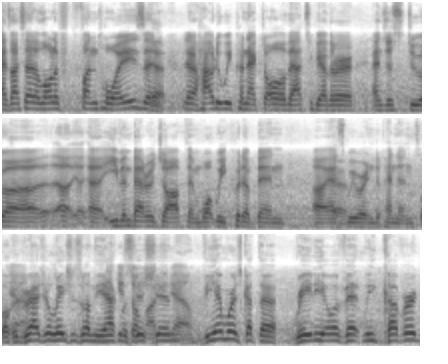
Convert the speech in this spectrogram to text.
as I said, a lot of fun toys, and Yeah. you know, how do we connect all of that together and just do a, a, a even better job than what we could have been uh, as Yeah. we were independent. Well, Yeah. congratulations on the Thank you so acquisition. much, yeah. VMware's got the radio event we covered.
